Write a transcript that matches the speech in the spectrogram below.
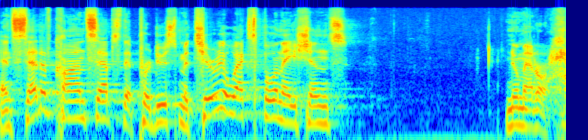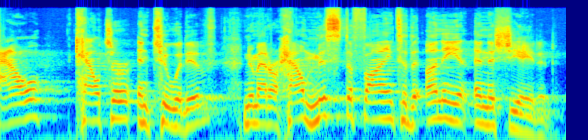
and set of concepts that produce material explanations, no matter how counterintuitive, no matter how mystifying to the uninitiated.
